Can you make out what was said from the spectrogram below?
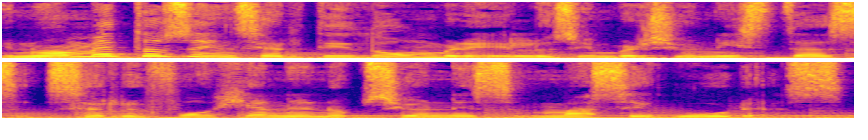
En momentos de incertidumbre, los inversionistas se refugian en opciones más seguras,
